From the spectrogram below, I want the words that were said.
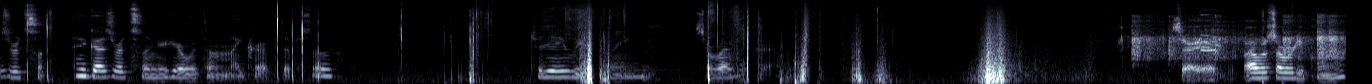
Hey guys, Red Slender here with a Minecraft episode. Today we are playing Survival Craft. Sorry, I, I was already playing.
